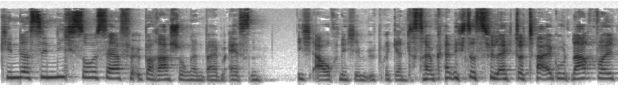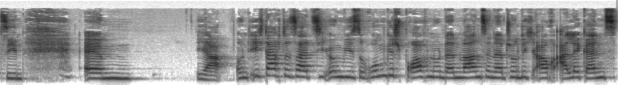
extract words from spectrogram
Kinder sind nicht so sehr für Überraschungen beim Essen. Ich auch nicht im Übrigen, deshalb kann ich das vielleicht total gut nachvollziehen. Ähm, ja, und ich dachte, es hat sich irgendwie so rumgesprochen und dann waren sie natürlich auch alle ganz,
